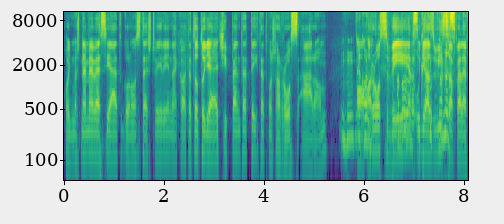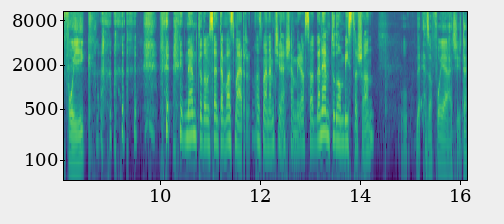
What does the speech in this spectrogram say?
hogy most nem eveszi át gonosz testvérének, a, tehát ott ugye elcsippentették, tehát most a rossz áram, Uh-huh. a, a rossz vér, gonosz- ugye az gonosz- visszafele folyik. nem tudom, szerintem az már, az már nem csinál semmi rosszat, de nem tudom biztosan. Ú, de ez a folyás is. De,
